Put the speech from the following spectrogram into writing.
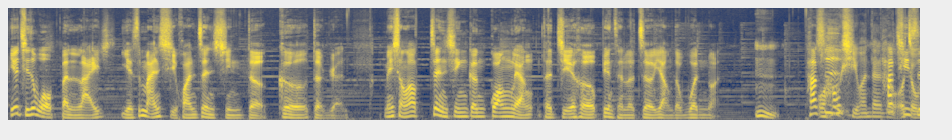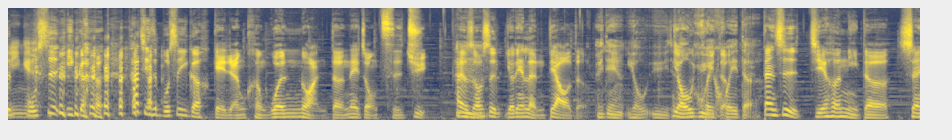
因为其实我本来也是蛮喜欢郑兴的歌的人，没想到郑兴跟光良的结合变成了这样的温暖。嗯，他是我好喜欢的，他其实不是一个，他其实不是一个给人很温暖的那种词句。他有时候是有点冷调的，有点忧郁的，忧郁灰灰的。但是结合你的声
